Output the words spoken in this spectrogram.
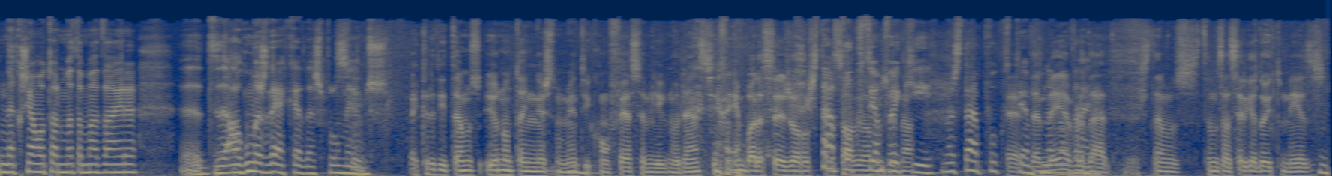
na região autónoma da Madeira de algumas décadas, pelo menos. Sim. Acreditamos, eu não tenho neste momento e confesso a minha ignorância, embora seja o responsável. Está há pouco tempo aqui, mas está há pouco é, tempo. Também é verdade, estamos, estamos há cerca de oito meses, uhum.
